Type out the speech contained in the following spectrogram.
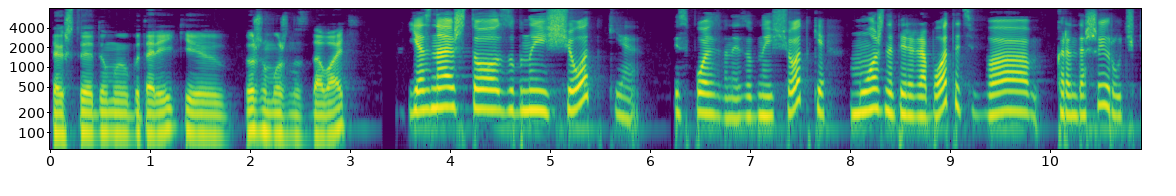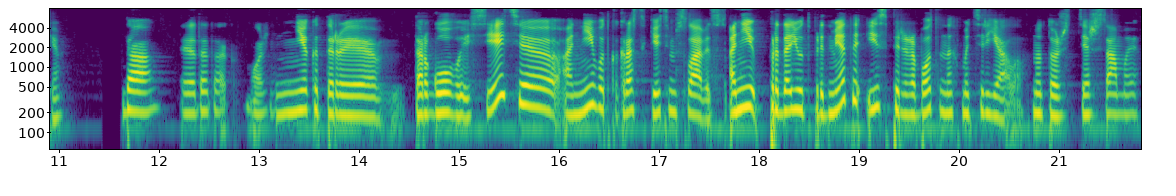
так что я думаю, батарейки тоже можно сдавать. Я знаю, что зубные щетки, использованные зубные щетки, можно переработать в карандаши и ручки. Да, это так, можно. Некоторые торговые сети, они вот как раз-таки этим славятся. Они продают предметы из переработанных материалов. Ну, тоже те же самые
